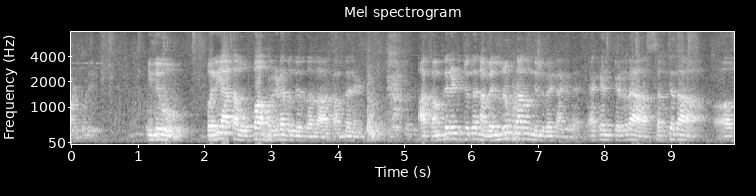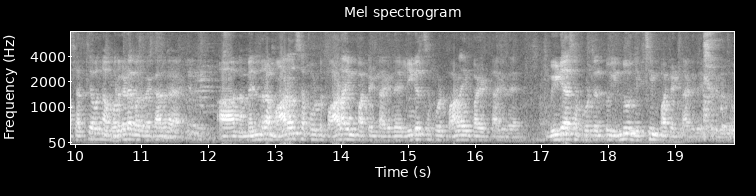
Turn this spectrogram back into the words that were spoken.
ಮಾಡ್ಕೊಳ್ಳಿ. ಇದು ಬರೀ ಆತ ಒಬ್ಬ ಹೊರಗಡೆ ಬಂದಿರೋದಲ್ಲ ಆ ಕಂಪ್ಲೇಂಟ್ ಆ ಕಂಪ್ಲೇಂಟ್ ಜೊತೆ ನಾವೆಲ್ಲರೂ ಕೂಡ ನಿಲ್ಬೇಕಾಗಿದೆ. ಯಾಕೆಂತ ಕೇಳಿದ್ರೆ ಆ ಸತ್ಯದ ಸತ್ಯವನ್ನ ಹೊರಗಡೆ ಬರಬೇಕಾದ್ರೆ ಆ ನಮ್ಮೆಲ್ಲರ ಮಾರಲ್ ಸಪೋರ್ಟ್ ಬಹಳ ಇಂಪಾರ್ಟೆಂಟ್ ಆಗಿದೆ. ಲೀಗಲ್ ಸಪೋರ್ಟ್ ಬಹಳ ಇಂಪಾರ್ಟೆಂಟ್ ಆಗಿದೆ. ಮೀಡಿಯಾ ಸಪೋರ್ಟ್ ಅಂತೂ ಇನ್ನೂ ಹೆಚ್ಚು ಇಂಪಾರ್ಟೆಂಟ್ ಆಗಿದೆ ಅಂತ ಹೇಳ್ಬೋದು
